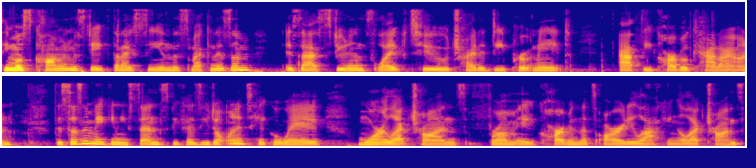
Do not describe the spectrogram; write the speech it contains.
The most common mistake that I see in this mechanism is that students like to try to deprotonate at the carbocation. This doesn't make any sense because you don't want to take away more electrons from a carbon that's already lacking electrons.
